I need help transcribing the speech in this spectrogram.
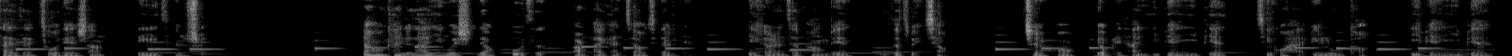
再在坐垫上淋一层水，然后看着他因为湿掉裤子而百感交集的脸，一个人在旁边捂着嘴笑。之后又陪他一遍一遍骑过海滨路口，一遍一遍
